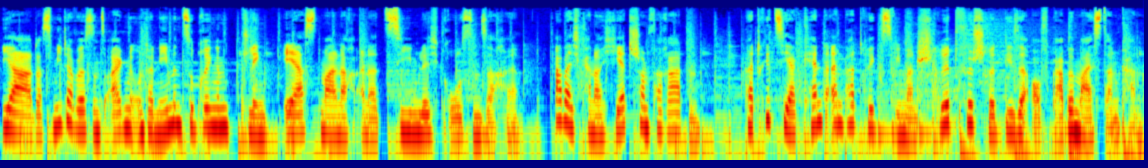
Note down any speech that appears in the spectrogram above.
Ja, das Metaverse ins eigene Unternehmen zu bringen, klingt erstmal nach einer ziemlich großen Sache. Aber ich kann euch jetzt schon verraten, Patricia kennt ein paar Tricks, wie man Schritt für Schritt diese Aufgabe meistern kann.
